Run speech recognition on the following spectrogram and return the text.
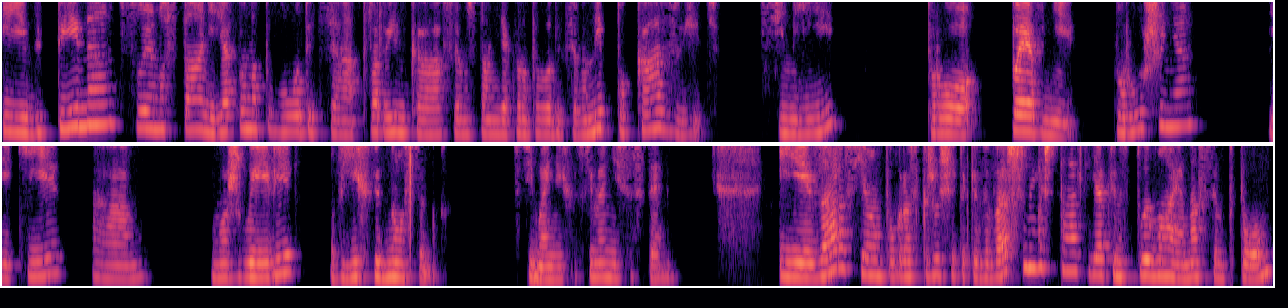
І дитина в своєму стані, як вона поводиться, тваринка в своєму стані, як вона поводиться, вони показують сім'ї про певні порушення, які е, можливі в їх відносинах в сімейній, в сімейній системі. І зараз я вам розкажу, що таке завершений гештальт, як він впливає на симптом,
